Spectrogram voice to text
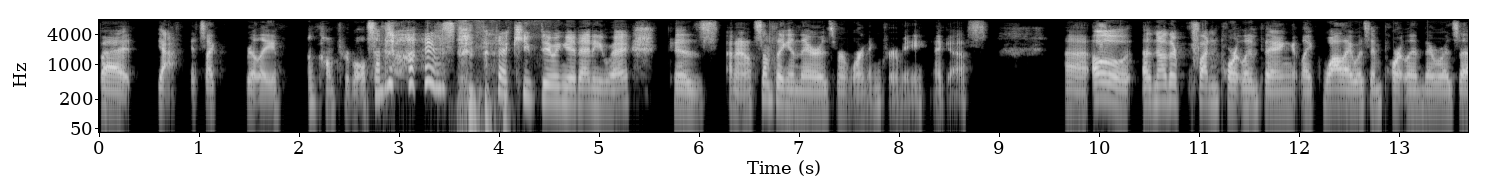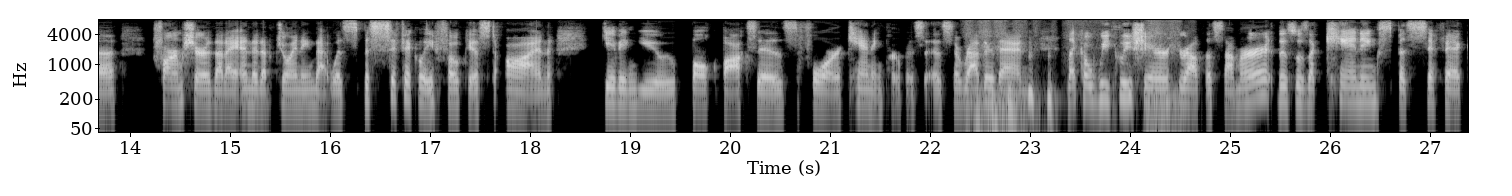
but yeah, it's like really uncomfortable sometimes, but I keep doing it anyway because I don't know, something in there is rewarding for me, I guess. Uh, oh, another fun Portland thing. Like while I was in Portland, there was a farm share that I ended up joining that was specifically focused on giving you bulk boxes for canning purposes. So rather than like a weekly share throughout the summer, this was a canning specific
